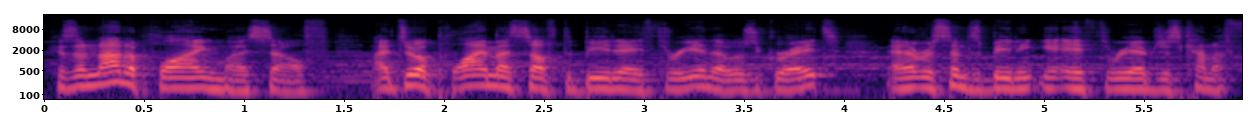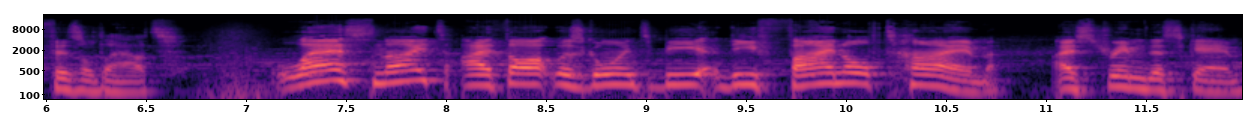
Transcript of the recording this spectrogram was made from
because I'm not applying myself. I had to apply myself to beat A3 and that was great. And ever since beating A3, I've just kind of fizzled out. Last night, I thought was going to be the final time I streamed this game.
